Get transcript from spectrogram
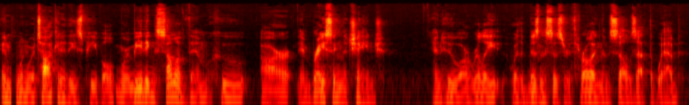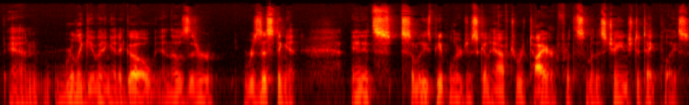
And when we're talking to these people, we're meeting some of them who are embracing the change and who are really where the businesses are throwing themselves at the web and really giving it a go, and those that are resisting it. And it's some of these people are just going to have to retire for some of this change to take place.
